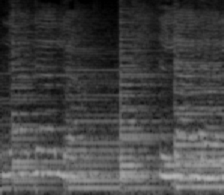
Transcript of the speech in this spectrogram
la la la. La la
